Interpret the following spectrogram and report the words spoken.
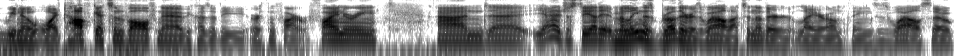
we know why Toph gets involved now because of the Earth and Fire refinery and uh, yeah, just the idea. Malina's brother as well. That's another layer on things as well. So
